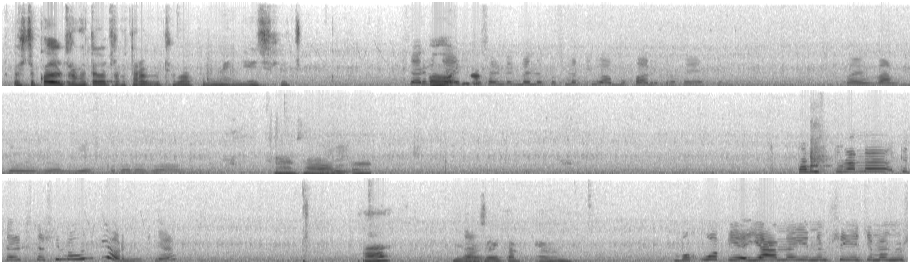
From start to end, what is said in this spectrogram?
Tylko jeszcze kolor trochę tego traktora by trzeba podmienić. lecz- Serio, O, no. że czasami tak będę posmarciła, bo chory trochę jestem. Powiem wam, że nie jest kolorowo, ale... Aha, e, Ta Wistura ma ketelek strasznie mały zbiornik, nie? No? Może i tak, nie wiem. Bo chłopie, ja na jednym przejeździe mam już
